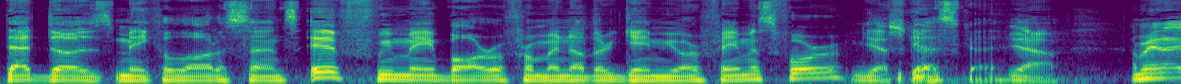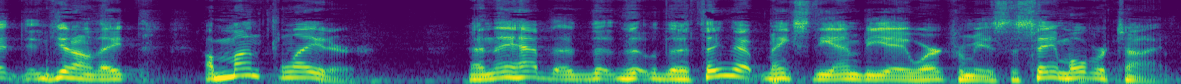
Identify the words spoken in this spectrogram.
That does make a lot of sense. If we may borrow from another game you are famous for, Yes, guy. yes, guy. Yeah, I mean, I, you know, they a month later, and they have the, the the the thing that makes the NBA work for me is the same overtime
